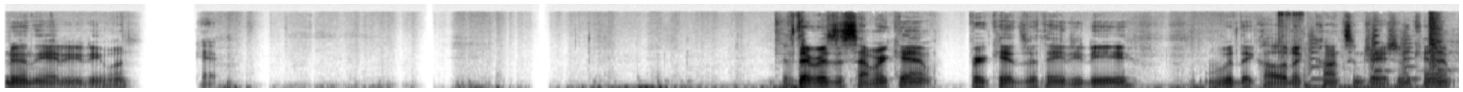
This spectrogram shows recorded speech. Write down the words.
doing the ADD one. Okay. If there was a summer camp for kids with ADD, would they call it a concentration camp?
